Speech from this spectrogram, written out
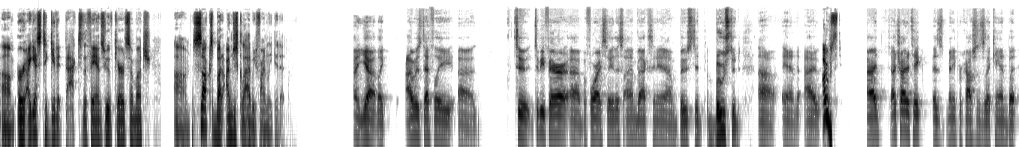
Um, or I guess to give it back to the fans who have cared so much um, sucks. But I'm just glad we finally did it. Uh, yeah, like I was definitely uh, to to be fair. Uh, before I say this, I'm vaccinated. I'm boosted, boosted, uh, and I Boost. I I try to take as many precautions as I can. But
